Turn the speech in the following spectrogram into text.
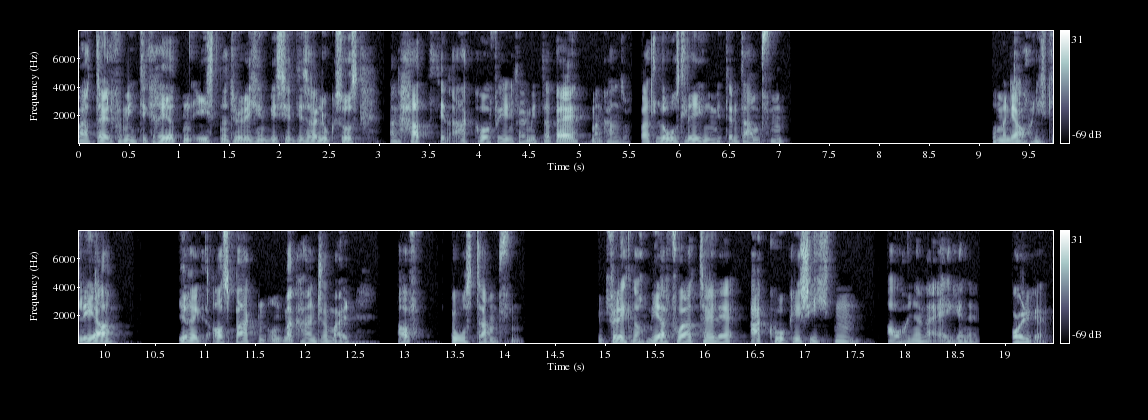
Vorteil vom integrierten ist natürlich ein bisschen dieser Luxus. Man hat den Akku auf jeden Fall mit dabei. Man kann sofort loslegen mit dem Dampfen. Kommt man ja auch nicht leer. Direkt auspacken und man kann schon mal auf Losdampfen. Gibt vielleicht noch mehr Vorteile, Akkugeschichten auch in einer eigenen Folge.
